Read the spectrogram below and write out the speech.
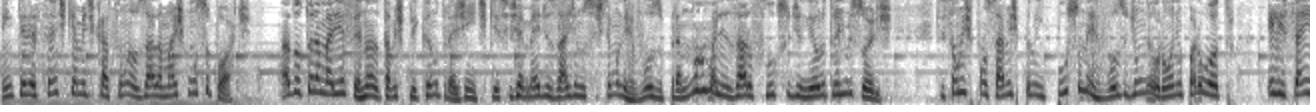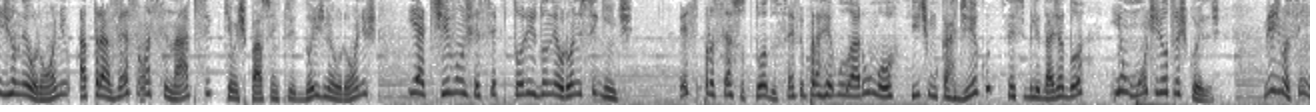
É interessante que a medicação é usada mais como suporte. A doutora Maria Fernanda estava explicando pra gente que esses remédios agem no sistema nervoso para normalizar o fluxo de neurotransmissores, que são responsáveis pelo impulso nervoso de um neurônio para o outro. Eles saem de um neurônio, atravessam a sinapse, que é o espaço entre dois neurônios, e ativam os receptores do neurônio seguinte. Esse processo todo serve para regular o humor, ritmo cardíaco, sensibilidade à dor e um monte de outras coisas. Mesmo assim,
